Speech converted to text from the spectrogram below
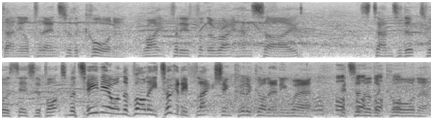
Daniel Podence with a corner, right footed from the right hand side. Stands it up towards the edge of the box. Martino on the volley, took a deflection, could have got anywhere. It's another corner.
